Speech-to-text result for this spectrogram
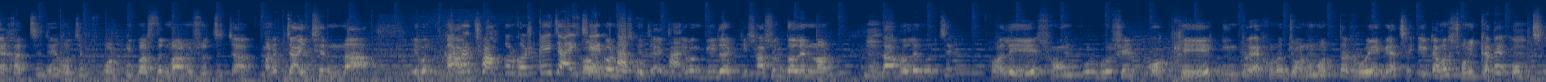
দেখাচ্ছে যে হচ্ছে ফর্টি পার্সেন্ট মানুষ হচ্ছে মানে চাইছেন না। এবং শঙ্কর ঘোষকেই চাইছেন শঙ্কর ঘোষকে চাইছেন। হ্যাঁ। এবং বিধায়ককে শাসক দলের নন। তাহলে হচ্ছে ফলে শঙ্কর ঘোষের পক্ষে কিন্তু এখনও জনমতটা রয়ে গেছে। এটা আমাদের সমীক্ষাতে উঠছে।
